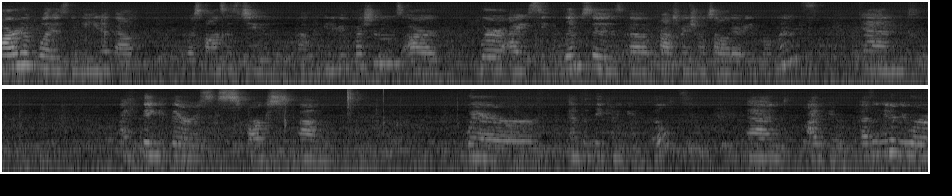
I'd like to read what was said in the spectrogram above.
part of what is neat about responses to um, interview questions are where I see glimpses of cross-racial solidarity moments. And I think there's sparks um, where empathy can be built. And I, you know, as an interviewer,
